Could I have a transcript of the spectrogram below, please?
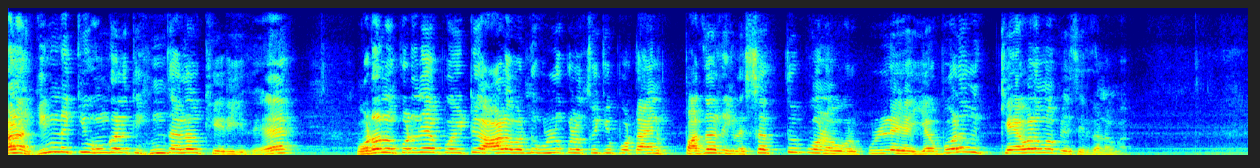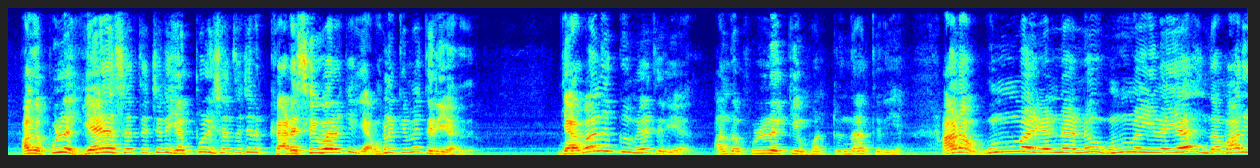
ஆனால் இன்னைக்கு உங்களுக்கு இந்த அளவுக்கு எரியுது. உடனுக்குடனே போயிட்டு ஆளை வந்து உள்ளுக்குள்ளே தூக்கி போட்டாங்கன்னு பதறிகளை செத்து போன ஒரு பிள்ளைய எவ்வளவு கேவலமாக பேசியிருக்கோம் நம்ம. அந்த புள்ள ஏன் செத்துச்சுன்னு எப்படி செத்துச்சுன்னு கடைசி வரைக்கும் எவனுக்குமே தெரியாது. எவனுக்குமே தெரியாது. அந்த பிள்ளைக்கு மட்டும்தான் தெரியும். ஆனால் உண்மை என்னன்னு உண்மையிலேயே இந்த மாதிரி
